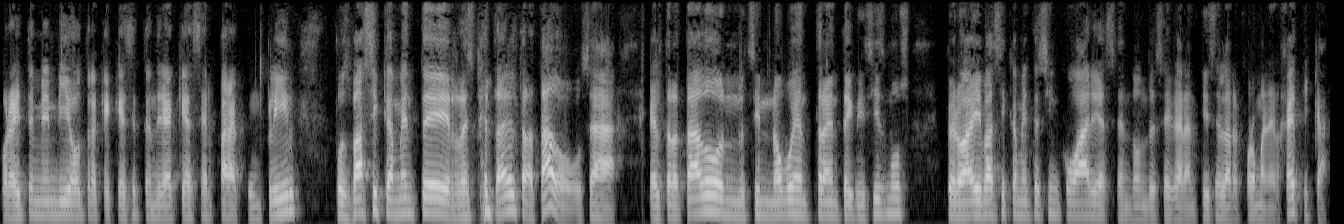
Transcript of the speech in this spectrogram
Por ahí también vi otra que qué se tendría que hacer para cumplir, pues básicamente respetar el tratado, o sea, el tratado, no voy a entrar en tecnicismos, pero hay básicamente cinco áreas en donde se garantiza la reforma energética,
